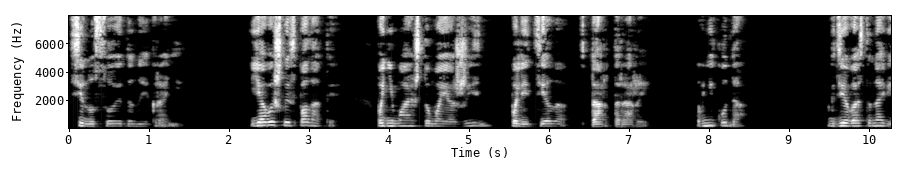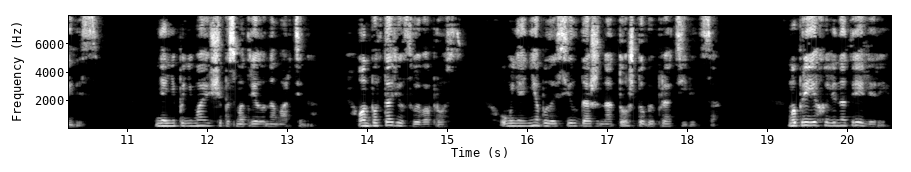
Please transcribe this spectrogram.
синусоида на экране. Я вышла из палаты, понимая, что моя жизнь полетела в тартарары, в никуда. «Где вы остановились?» Я непонимающе посмотрела на Мартина. Он повторил свой вопрос. У меня не было сил даже на то, чтобы противиться. Мы приехали на трейлере,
